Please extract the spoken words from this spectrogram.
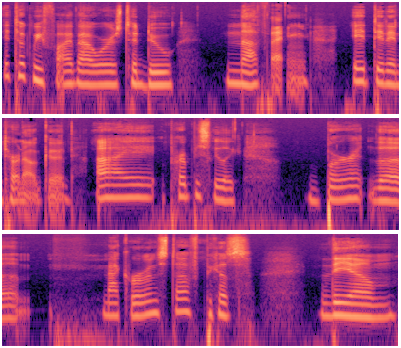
It took me 5 hours to do nothing. It didn't turn out good. I purposely like burnt the macaroon stuff because the um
